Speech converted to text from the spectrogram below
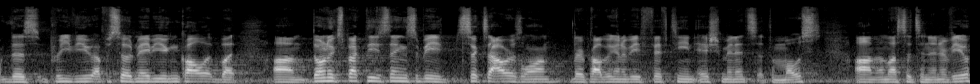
this preview episode, maybe you can call it, but um, don't expect these things to be six hours long. They're probably going to be 15 ish minutes at the most, um, unless it's an interview.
